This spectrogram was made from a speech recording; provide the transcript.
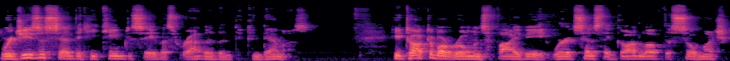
where Jesus said that he came to save us rather than to condemn us. He talked about Romans 5 8, where it says that God loved us so much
